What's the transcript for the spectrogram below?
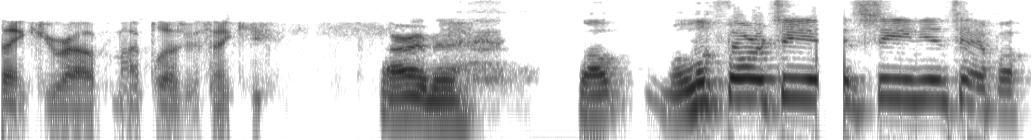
Thank you, Rob. My pleasure. Thank you. All right, man. Well, we'll look forward to you, seeing you in Tampa. All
